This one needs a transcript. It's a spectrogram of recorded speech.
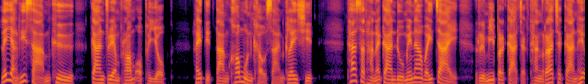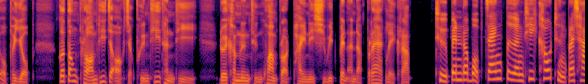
และอย่างที่ 3 คือ การเตรียมพร้อมอพยพ ให้ติดตามข้อมูลข่าวสารใกล้ชิด ถ้าสถานการณ์ดูไม่น่าไว้ใจ หรือมีประกาศจากทางราชการให้อพยพ ก็ต้องพร้อมที่จะออกจากพื้นที่ทันที โดยคำนึงถึงความปลอดภัยในชีวิตเป็นอันดับแรกเลยครับ ถือเป็นระบบแจ้งเตือนที่เข้าถึงประชา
